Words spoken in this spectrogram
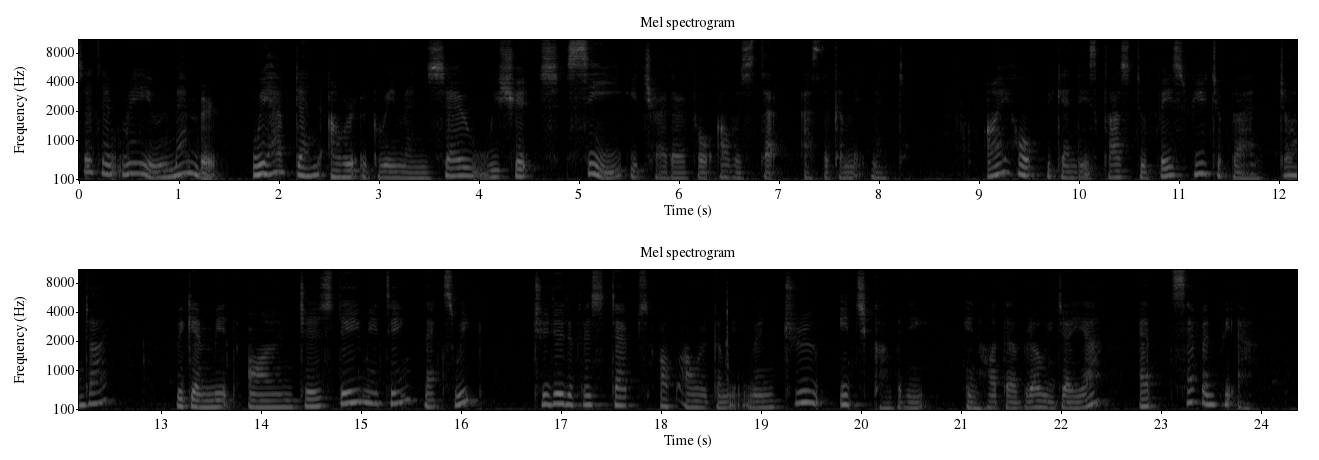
Certainly, remember, we have done our agreement, so we should see each other for our step as the commitment. I hope we can discuss to face future plan, don't I? We can meet on Thursday meeting next week to do the first steps of our commitment through each company in Hotel Brawijaya at 7 p.m.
